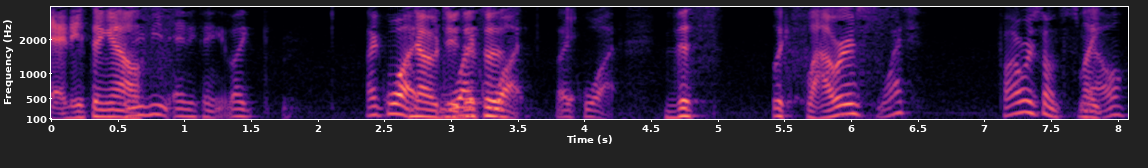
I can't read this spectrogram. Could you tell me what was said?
Anything What else? do you mean anything? Like, like what? No, dude, Like this was- what? Like what? This like flowers? What? Flowers don't Like- smell.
